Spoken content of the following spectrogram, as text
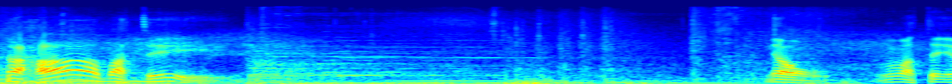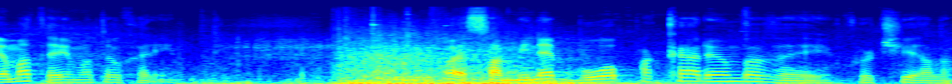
Haha, matei! Não, eu matei, eu matei, eu matei o carinha. Ó, essa mina é boa pra caramba, velho. Curti ela.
